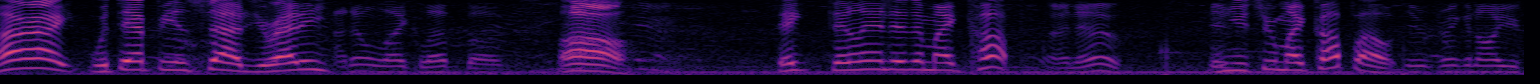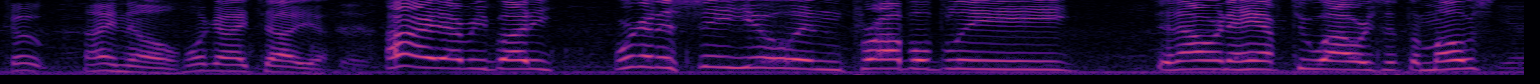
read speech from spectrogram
All right, with that being said, you ready? I don't like love bugs. Oh, they, they landed in my cup I know. and you threw my cup out. They were drinking all your Coke. I know. What can I tell you? All right, everybody. We're going to see you in probably an hour and a half, two hours at the most. Yeah.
